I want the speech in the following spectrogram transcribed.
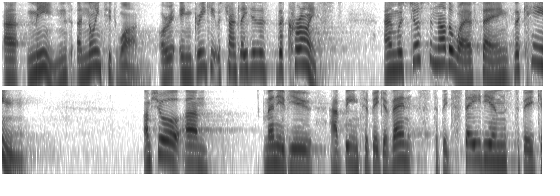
uh, means anointed one, or in Greek it was translated as the Christ, and was just another way of saying the king. I'm sure um, many of you have been to big events, to big stadiums, to big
